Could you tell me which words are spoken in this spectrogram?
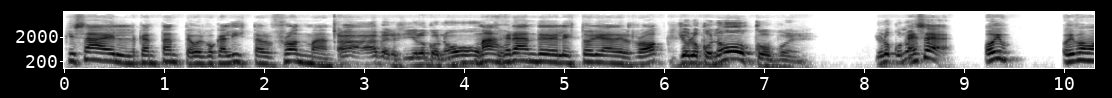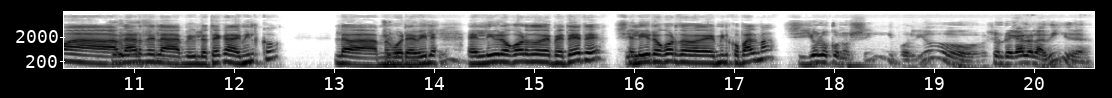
quizá el cantante o el vocalista o el frontman Ah, pero si yo lo conozco. más grande de la historia del rock. Yo lo conozco, pues. Yo lo conozco. Esa, hoy, hoy vamos a Yo hablar de la biblioteca de Milko, la memorabilia, conocí. el libro gordo de Petete, Sí. el libro gordo de Milko Palma. Si yo lo conocí, por Dios. Es un regalo a la vida.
